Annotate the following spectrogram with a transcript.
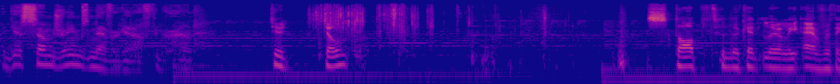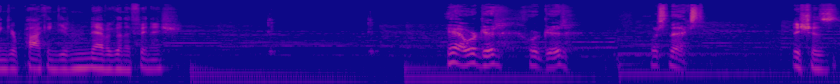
I guess some dreams never get off the ground. Dude, don't stop to look at literally everything you're packing. You're never gonna finish. Yeah, we're good. We're good. What's next? Dishes.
